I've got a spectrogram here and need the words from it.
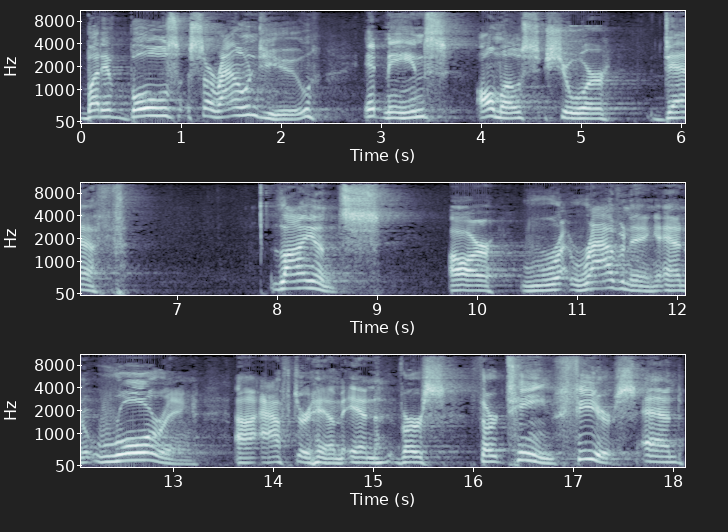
But if bulls surround you, it means almost sure death. Lions are ra- ravening and roaring uh, after him in verse 13, fierce and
